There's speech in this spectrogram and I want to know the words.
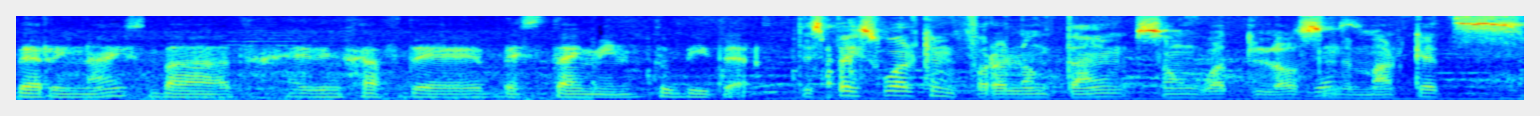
very nice, but I didn't have the best timing to be there. Despite walking for a long time, somewhat lost yes. in the markets,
